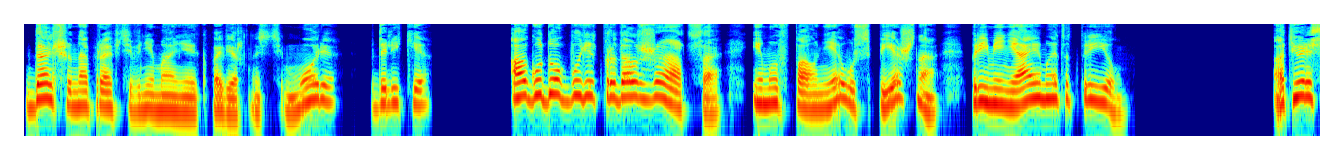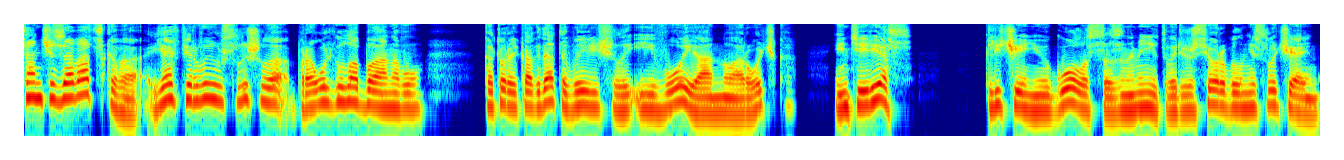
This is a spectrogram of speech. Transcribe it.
Дальше направьте внимание к поверхности моря вдалеке. А гудок будет продолжаться, и мы вполне успешно применяем этот прием. От Юрия Александровича Завадского я впервые услышала про Ольгу Лобанову, которая когда-то вылечила и его, и Анну Орочко. Интерес к лечению голоса знаменитого режиссера был не случайен.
